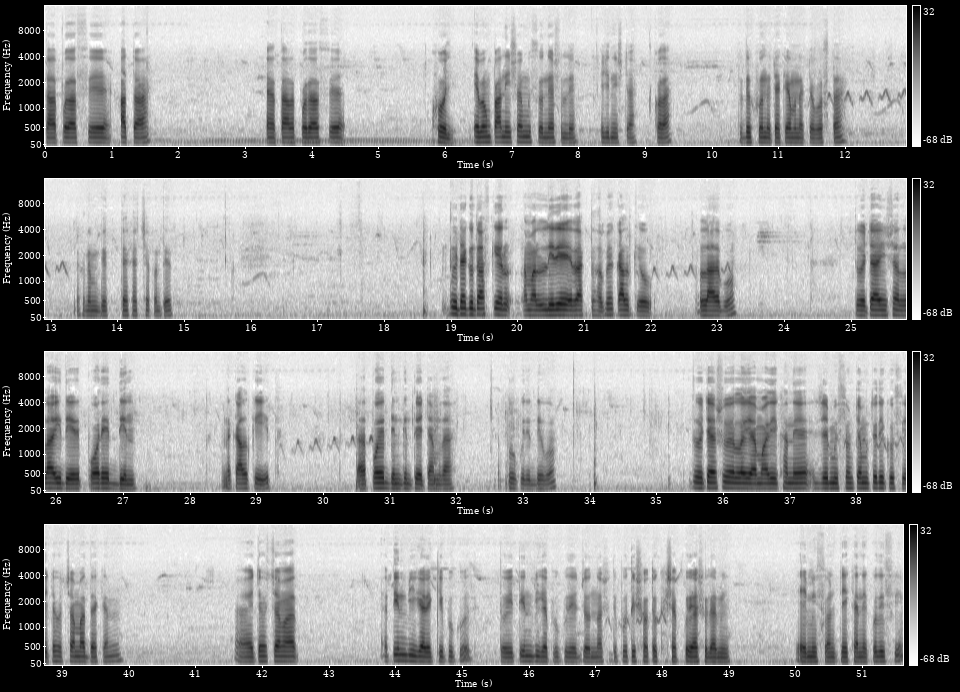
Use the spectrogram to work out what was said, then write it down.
তারপর আছে আটা তারপর আছে খোল এবং পানির সংমিশ্রণে আসলে এই জিনিসটা করা। তো দেখুন এটা কেমন একটা অবস্থা। এখন আমি দেখ- দেখাচ্ছি আপনাদের। তো এটা কিন্তু আজকে আমার লেড়ে রাখতে হবে, কালকেও লাড়বো। তো এটা ইনশাল্লাহ ঈদের পরের দিন মানে কালকে ঈদ। তারপরের দিন কিন্তু এটা আমরা পুকুরে দেব। তো এটা আসলে আমার এখানে যে মিশ্রণটা আমি তৈরি করছি, এটা হচ্ছে আমার দেখেন এটা হচ্ছে আমার তিন বিঘার একটি পুকুর। তো এই তিন বিঘা পুকুরের জন্য আসলে প্রতি শতক হিসাব করে আসলে আমি এই মিশ্রণটি এখানে করেছি।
